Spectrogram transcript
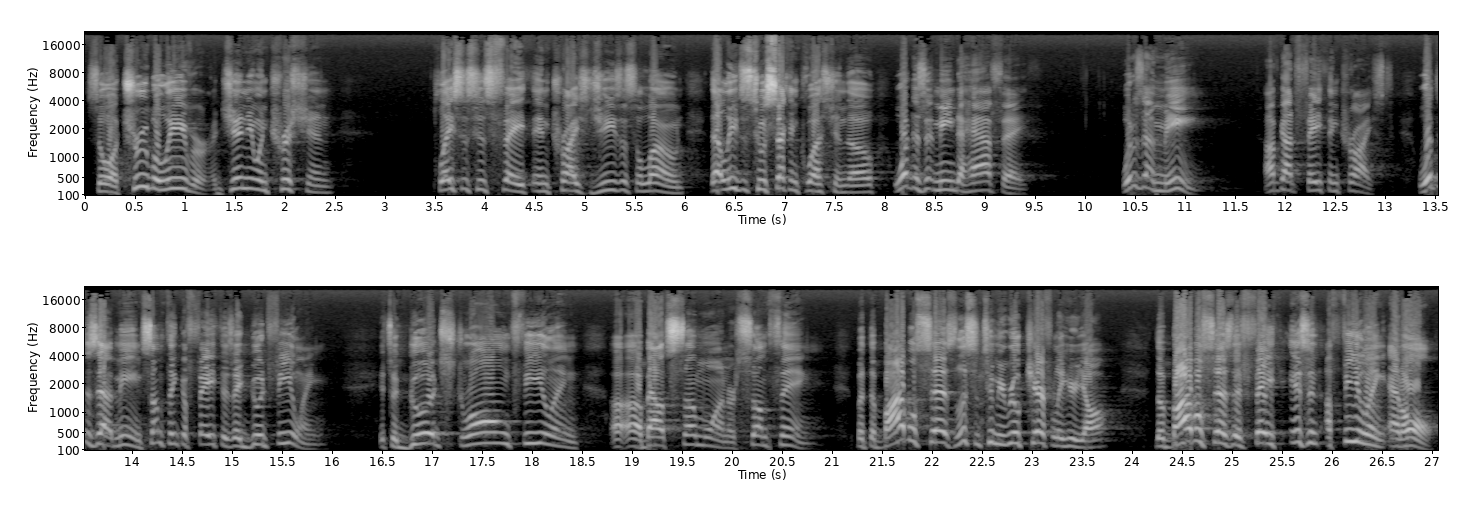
So a true believer, a genuine Christian places his faith in Christ Jesus alone. That leads us to a second question though, what does it mean to have faith? What does that mean? I've got faith in Christ. What does that mean? Some think of faith as a good feeling. It's a good, strong feeling uh, about someone or something. But the Bible says, listen to me real carefully here, y'all. The Bible says that faith isn't a feeling at all.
